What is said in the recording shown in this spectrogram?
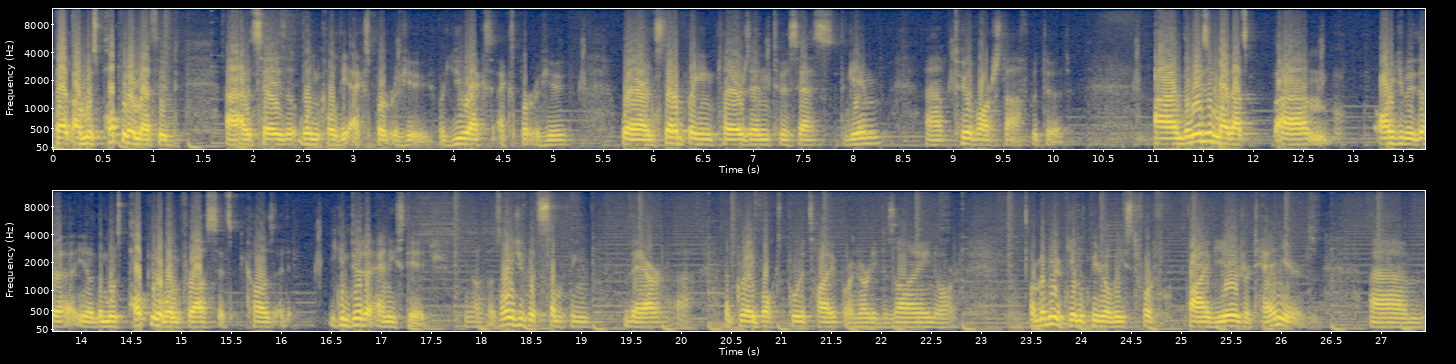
But our most popular method, uh, I would say, is one called the expert review, or UX expert review where instead of bringing players in to assess the game, uh, two of our staff would do it. And the reason why that's um, arguably the, you know, the most popular one for us is because it, you can do it at any stage. You know, as long as you've got something there, uh, a grey box prototype or an early design, or, or maybe your game has been released for five years or 10 years, um,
